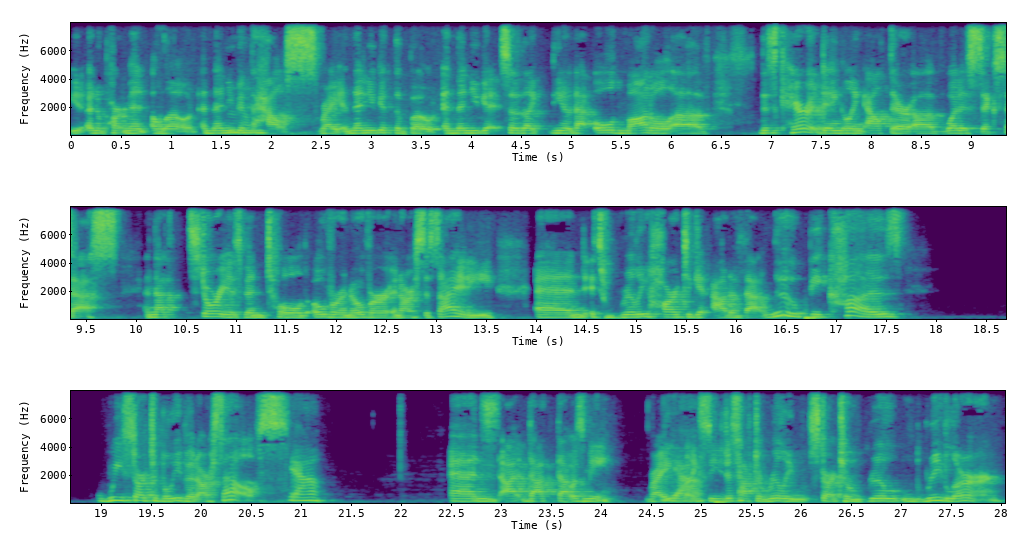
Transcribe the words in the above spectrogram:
an apartment alone, and then you mm-hmm. get the mm-hmm. house, right? And then you get the boat, and then you get so like, you know, that old model of this carrot dangling out there of what is success. And that story has been told over and over in our society. And it's really hard to get out of that loop because we start to believe it ourselves. Yeah. And I, that that was me right? Yeah. Like, so you just have to really start to re- relearn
